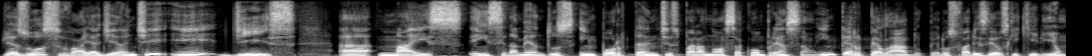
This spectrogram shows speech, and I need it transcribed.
Jesus vai adiante e diz há mais ensinamentos importantes para a nossa compreensão. Interpelado pelos fariseus que queriam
